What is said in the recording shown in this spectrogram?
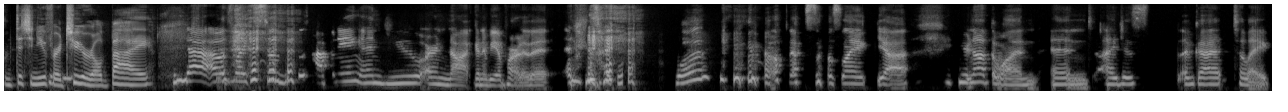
I'm ditching you for a two year old. Bye. Yeah, I was like, so this is happening and you are not going to be a part of it. And he's like, what? you know, that's, I was like, yeah, you're not the one. And I just, I've got to like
